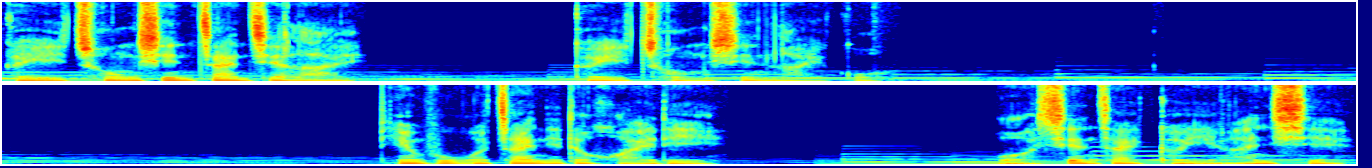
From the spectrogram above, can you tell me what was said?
可以重新站起来，可以重新来过。天父，我在你的怀里，我现在可以安歇，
